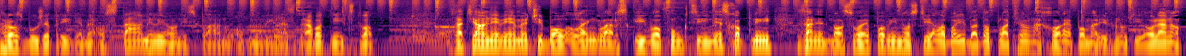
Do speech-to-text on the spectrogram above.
hrozbu, že prídeme o 100 milióny z plánu obnovy na zdravotníctvo. Zatiaľ nevieme, či bol Lengvarský vo funkcii neschopný, zanedbal svoje povinnosti alebo iba doplatil na choré pomery v hnutí Oľano.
